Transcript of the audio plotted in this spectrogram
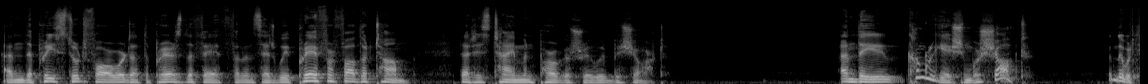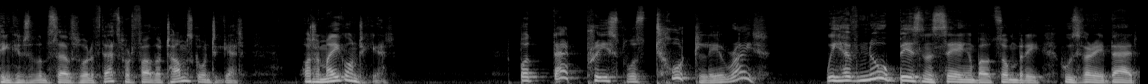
And the priest stood forward at the prayers of the faithful and said, We pray for Father Tom that his time in purgatory would be short. And the congregation were shocked. And they were thinking to themselves, well, if that's what Father Tom's going to get, what am I going to get? But that priest was totally right. We have no business saying about somebody who's very bad,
